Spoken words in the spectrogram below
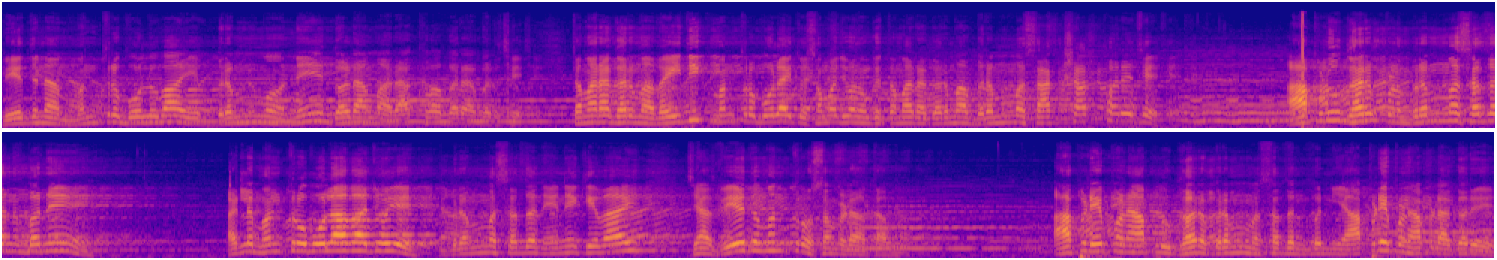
વેદના મંત્ર બોલવા એ બ્રહ્મને ગળામાં રાખવા બરાબર છે. તમારા ઘરમાં વૈદિક મંત્ર બોલાય તો સમજવાનું કે તમારા ઘરમાં બ્રહ્મ સાક્ષાત ફરે છે. આપણું ઘર પણ બ્રહ્મ સદન બને. એટલે મંત્રો બોલાવા જોઈએ. બ્રહ્મ સદન એને કહેવાય જ્યાં વેદ મંત્રો સંભળાતા હોય. આપણે પણ આપણું ઘર બ્રહ્મ સદન બનીએ. આપણે પણ આપણા ઘરે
